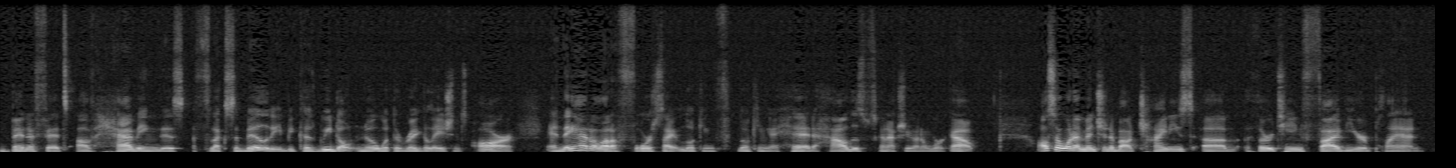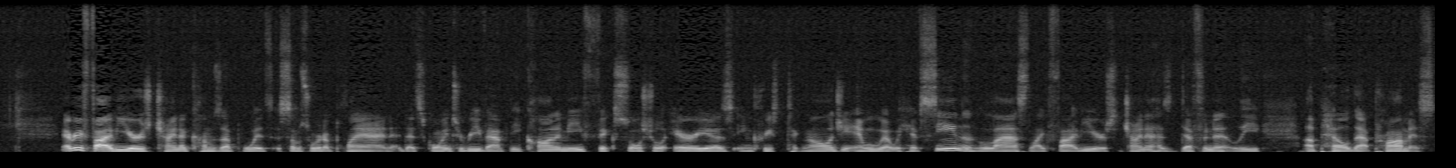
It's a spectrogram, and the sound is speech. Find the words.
benefits of having this flexibility because we don't know what the regulations are. And they had a lot of foresight looking looking ahead how this was going actually going to work out. Also want to mention about chinese um, 13 five year plan. Every five years china comes up with some sort of plan that's going to revamp the economy fix social areas increase technology. And what we have seen in the last like five years china has definitely upheld that promise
